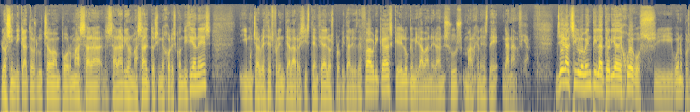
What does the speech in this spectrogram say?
Los sindicatos luchaban por más salarios más altos y mejores condiciones y muchas veces frente a la resistencia de los propietarios de fábricas que lo que miraban eran sus márgenes de ganancia. Llega el siglo XX y la teoría de juegos y bueno, pues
